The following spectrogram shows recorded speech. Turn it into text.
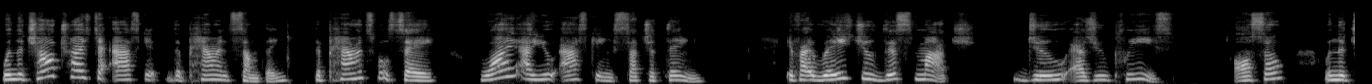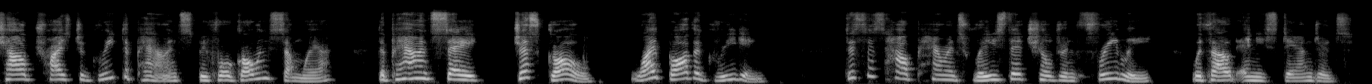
When the child tries to ask it, the parents something, the parents will say, Why are you asking such a thing? If I raised you this much, do as you please. Also, when the child tries to greet the parents before going somewhere, the parents say, Just go. Why bother greeting? This is how parents raise their children freely without any standards.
